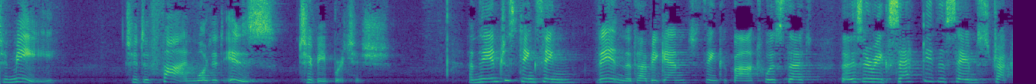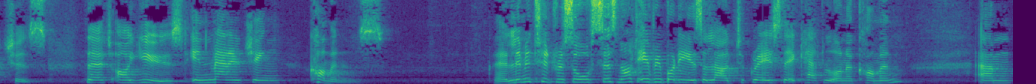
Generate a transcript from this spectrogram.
to me to define what it is to be British. And the interesting thing then that I began to think about was that those are exactly the same structures that are used in managing commons. They're limited resources. Not everybody is allowed to graze their cattle on a common. Um,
